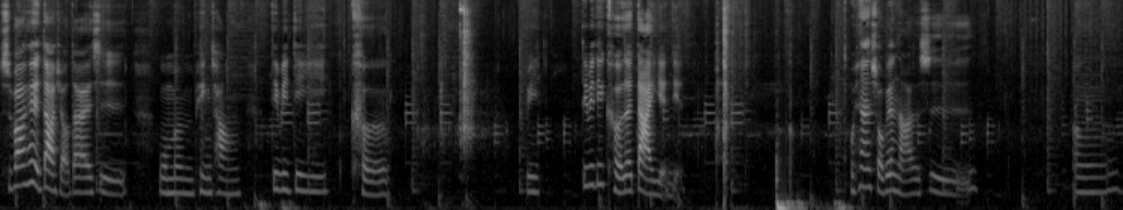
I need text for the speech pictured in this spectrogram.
十八 K 的大小大概是我们平常 DVD 壳比 DVD 壳再大一点点。我现在手边拿的是，嗯，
